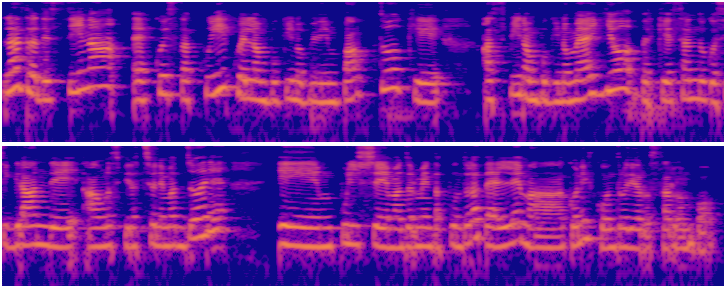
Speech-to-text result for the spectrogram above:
L'altra testina è questa qui, quella un pochino più di impatto che aspira un pochino meglio perché essendo così grande ha un'aspirazione maggiore e pulisce maggiormente appunto la pelle ma con il contro di arrostarla un po'.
